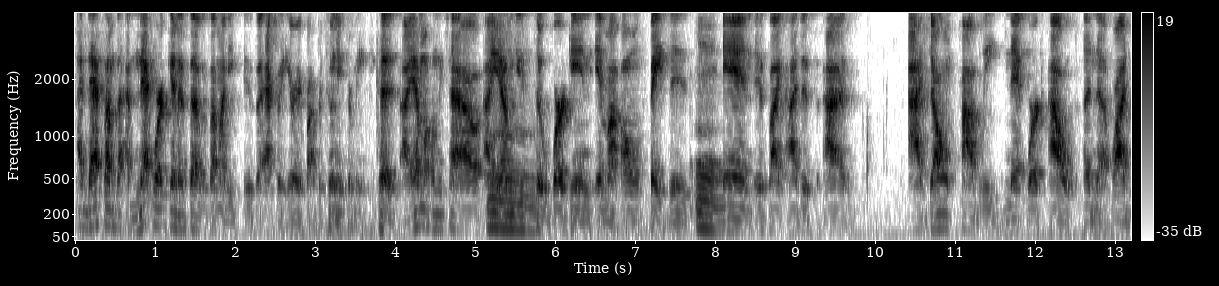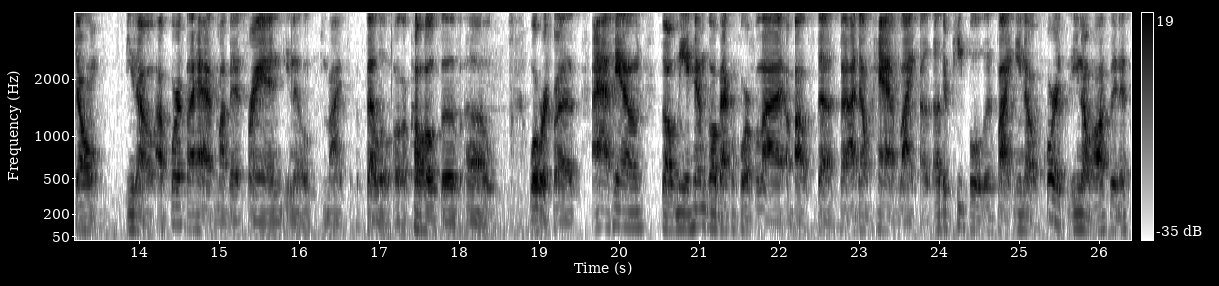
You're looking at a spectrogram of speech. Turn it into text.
that's something. Networking and stuff is somebody is actually an area of opportunity for me because I am an only child. I am mm. used to working in my own spaces, mm. and it's like I just I I don't probably network out enough, or I don't. You know, of course, I have my best friend. You know, my fellow or co-host of uh, What Works for Us. I have him, so me and him go back and forth a lot about stuff. But I don't have like uh, other people. It's like you know, of course, you know, Austin. It's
